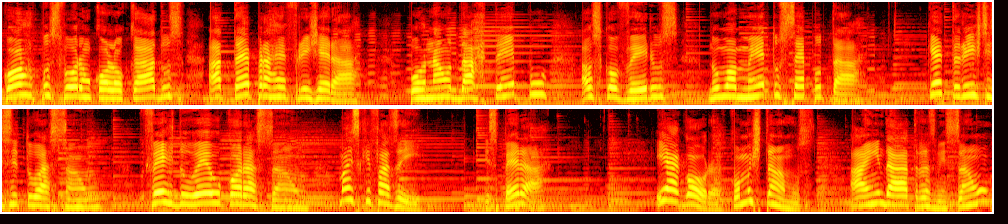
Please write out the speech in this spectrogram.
Corpos foram colocados até para refrigerar, por não dar tempo aos coveiros no momento sepultar. Que triste situação, fez doer o coração, mas que fazer? Esperar. E agora, como estamos? Ainda há transmissão?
